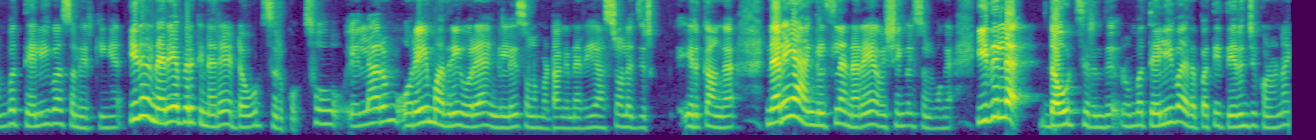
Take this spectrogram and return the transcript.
ரொம்ப தெளிவா சொல்லியிருக்கீங்க. இதுல நிறைய பேருக்கு நிறைய டவுட்ஸ் இருக்கும். ஸோ எல்லாரும் ஒரே மாதிரி ஒரே ஆங்கிள்லேயே சொல்ல மாட்டாங்க. நிறைய அஸ்ட்ராலஜர் இருக்காங்க. நிறைய ஆங்கிள்ஸ்ல நிறைய விஷயங்கள் சொல்லுவாங்க. இதுல டவுட்ஸ் இருந்து ரொம்ப தெளிவா இதை பத்தி தெரிஞ்சுக்கணும்னா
